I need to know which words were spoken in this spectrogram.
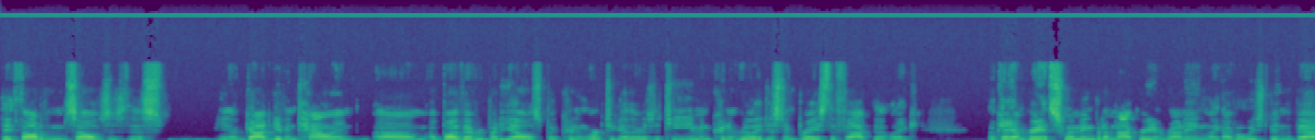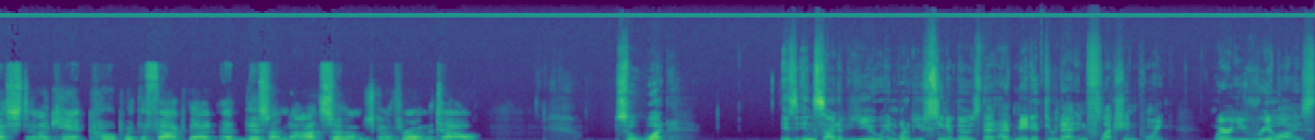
they thought of themselves as this, you know, God given talent um, above everybody else, but couldn't work together as a team and couldn't really just embrace the fact that, like, okay, I'm great at swimming, but I'm not great at running. Like, I've always been the best, and I can't cope with the fact that at this I'm not. So I'm just going to throw in the towel. So, what is inside of you, and what have you seen of those that have made it through that inflection point where you realize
